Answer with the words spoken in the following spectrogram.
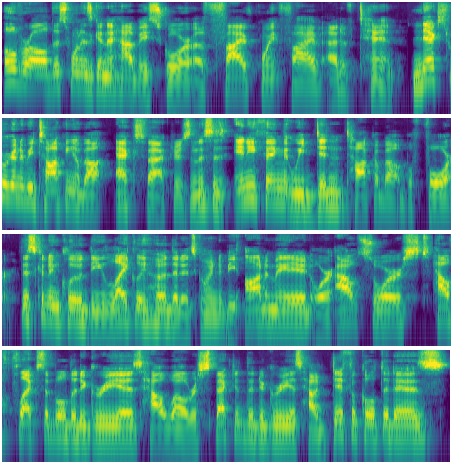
Overall, this one is gonna have a score of 5.5 out of 10. Next, we're gonna be talking about X factors, and this is anything that we didn't talk about before. This could include the likelihood that it's going to be automated or outsourced, how flexible the degree is, how well respected the degree is, how difficult it is,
